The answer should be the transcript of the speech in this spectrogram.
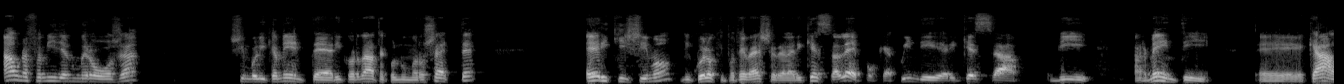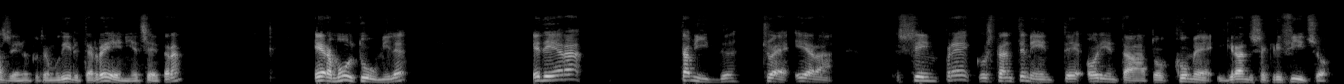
ha una famiglia numerosa, simbolicamente ricordata col numero 7, è ricchissimo di quello che poteva essere la ricchezza all'epoca, quindi ricchezza di armenti, eh, case, noi potremmo dire terreni, eccetera. Era molto umile ed era tamid, cioè era sempre costantemente orientato come il grande sacrificio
